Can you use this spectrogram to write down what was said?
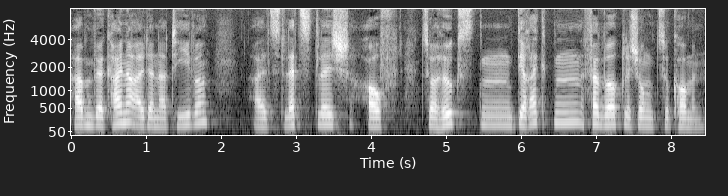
haben wir keine Alternative, als letztlich auf zur höchsten direkten Verwirklichung zu kommen,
